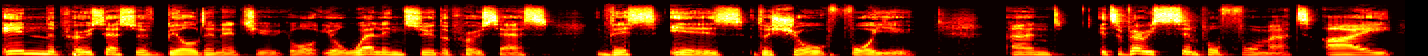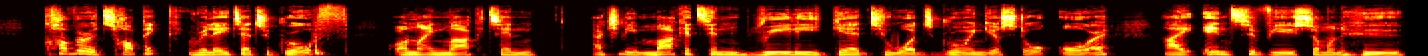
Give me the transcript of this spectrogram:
in the process of building it, you, you're you're well into the process. This is the show for you, and it's a very simple format. I cover a topic related to growth, online marketing, actually marketing really geared towards growing your store, or I interview someone who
